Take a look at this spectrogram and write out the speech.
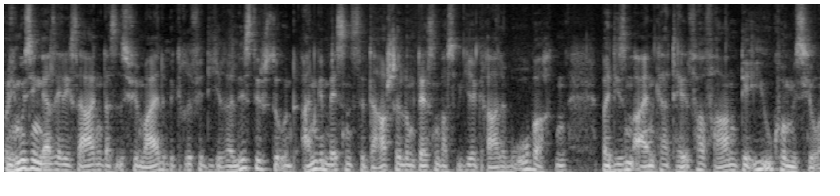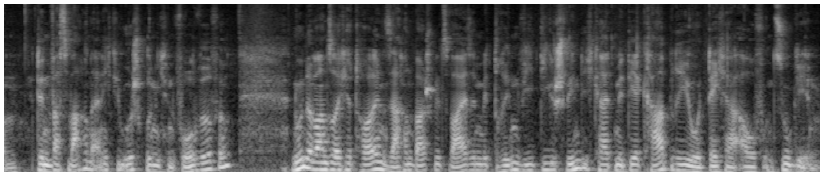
Und ich muss Ihnen ganz ehrlich sagen, das ist für meine Begriffe die realistischste und angemessenste Darstellung dessen, was wir hier gerade beobachten, bei diesem einen Kartellverfahren der EU-Kommission. Denn was waren eigentlich die ursprünglichen Vorwürfe? Nun, da waren solche tollen Sachen beispielsweise mit drin, wie die Geschwindigkeit, mit der Cabrio-Dächer auf und zugehen.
